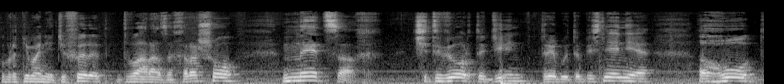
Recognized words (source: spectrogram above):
обратите внимание, Тиферет два раза хорошо, Нецах, четвертый день, требует объяснения, Год,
